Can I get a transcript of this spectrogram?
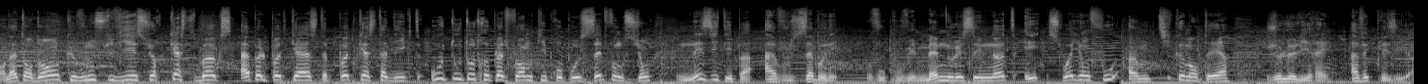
En attendant que vous nous suiviez sur Castbox, Apple Podcast, Podcast Addict ou toute autre plateforme qui propose cette fonction, n'hésitez pas à vous abonner. Vous pouvez même nous laisser une note et, soyons fous, un petit commentaire, je le lirai avec plaisir.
